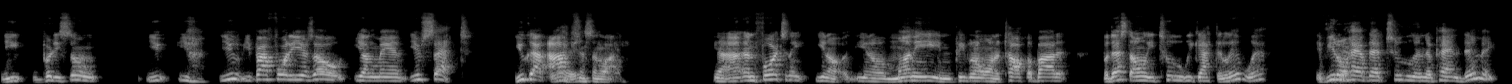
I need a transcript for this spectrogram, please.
you pretty soon, you you you you're about 40 years old, young man, you're set. You got oh, yeah, options in life. Know, unfortunately, you know, you know, money and people don't want to talk about it, but that's the only tool we got to live with. If you don't have that tool in the pandemic,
